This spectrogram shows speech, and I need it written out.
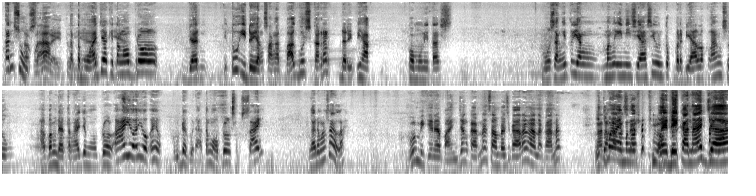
kan susah. itu, ketemu iya, aja kita iya. ngobrol. Dan itu ide yang sangat bagus karena dari pihak komunitas musang itu yang menginisiasi untuk berdialog langsung. Abang datang aja ngobrol ayo ayo ayo. Udah gue datang ngobrol selesai. Nggak ada masalah gue mikirnya panjang karena sampai sekarang anak-anak itu mah emang ledekan aja.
